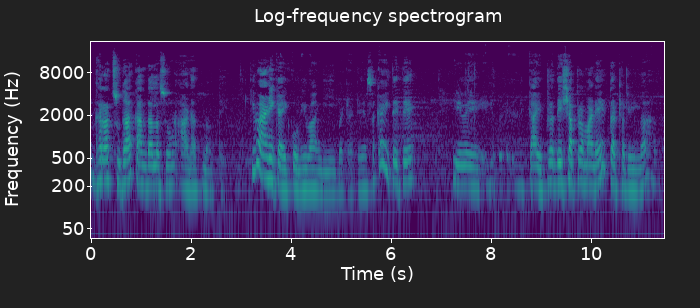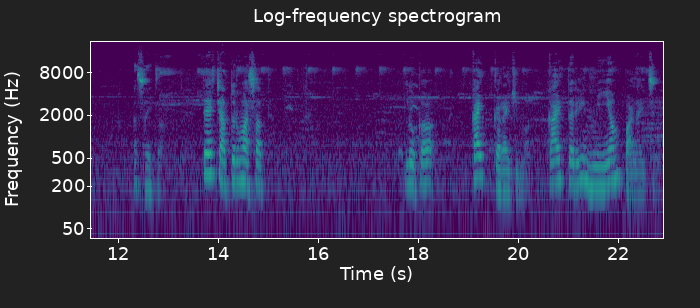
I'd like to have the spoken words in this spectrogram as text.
घरात सुद्धा कांदा लसूण आणत नव्हते. किंवा आणि काही कोणी वांगी बटाटे असं काही ते ते काय प्रदेशाप्रमाणे ठरलेलं असायचं. ते चातुर्मासात लोक काय करायची मग. काय तरी नियम पाळायचे.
